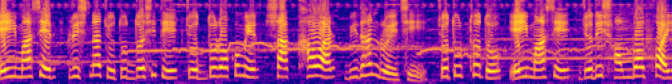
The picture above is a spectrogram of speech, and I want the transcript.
এই মাসের কৃষ্ণা চতুর্দশীতে চোদ্দ রকমের শাক খাওয়ার বিধান রয়েছে। চতুর্থত, এই মাসে যদি সম্ভব হয়,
